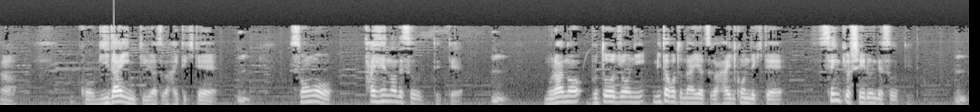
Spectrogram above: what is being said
だから、こう、義大院っていうやつが入ってきて、うん。孫王、大変なんですって言って、うん。村の舞踏場に見たことない奴が入り込んできて、占拠しているんですって言って。うん。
